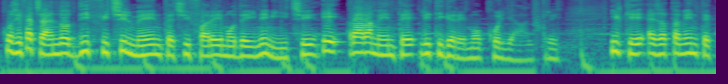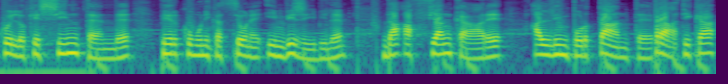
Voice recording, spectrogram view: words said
Così facendo difficilmente ci faremo dei nemici e raramente litigheremo con gli altri il che è esattamente quello che si intende per comunicazione invisibile da affiancare all'importante pratica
